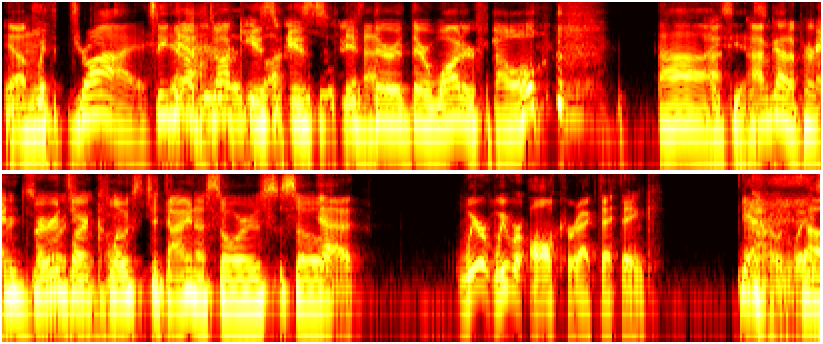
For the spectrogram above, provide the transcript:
Yep. With dry. See, Yeah. no, You're duck really is close. is is Yeah. their their waterfowl, Ah, I see. I I've got a perfect. and birds are close to dinosaurs. So Yeah. We're we were all correct, I think. In Yeah. our own ways. No,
